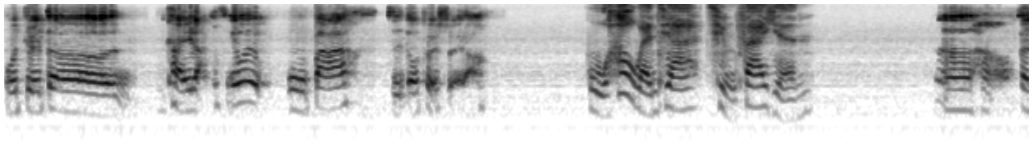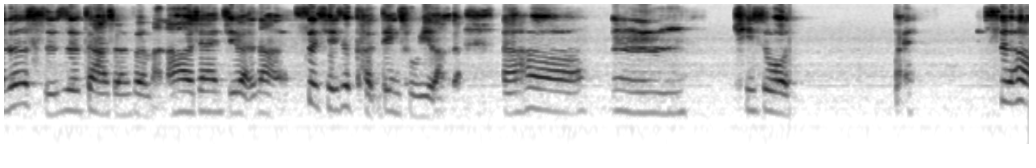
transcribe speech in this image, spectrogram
我觉得开一狼，因为五八子都退水了。五号玩家请发言。嗯，好，反正十是大身份嘛，然后现在基本上四期是肯定出一郎的，然后嗯，其实我，哎，四号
